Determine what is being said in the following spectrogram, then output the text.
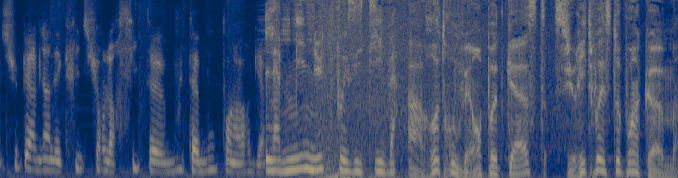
super bien décrites sur leur site boutabou.org. La minute positive. À retrouver en podcast sur itwest.com.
